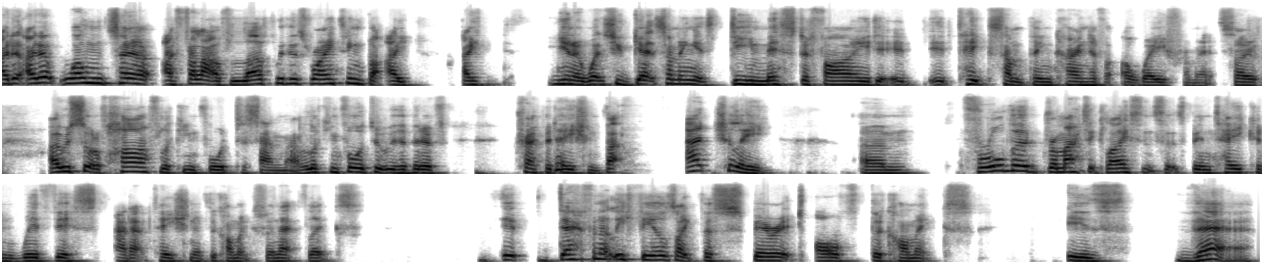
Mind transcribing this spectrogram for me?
I don't, I don't won't say I, I fell out of love with his writing, but I, I, you know, once you get something, it's demystified. It it takes something kind of away from it. So I was sort of half looking forward to Sandman, looking forward to it with a bit of trepidation. But actually, um, for all the dramatic license that's been taken with this adaptation of the comics for Netflix, it definitely feels like the spirit of the comics is there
